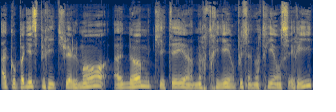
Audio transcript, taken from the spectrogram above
accompagnait spirituellement un homme qui était un meurtrier, en plus un meurtrier en série.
